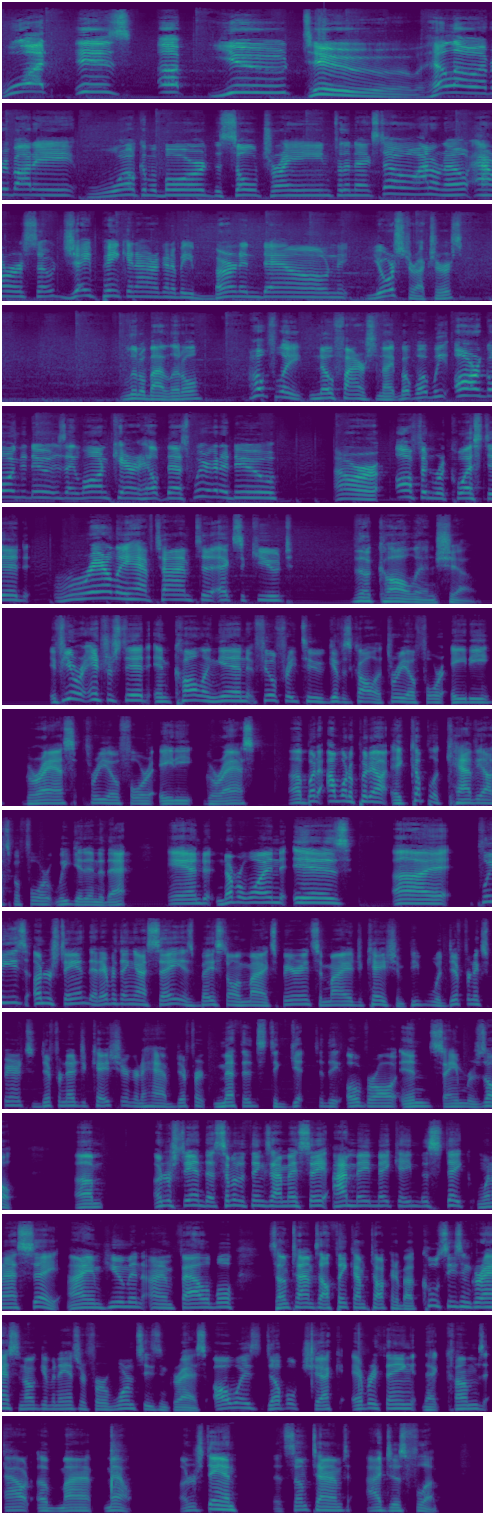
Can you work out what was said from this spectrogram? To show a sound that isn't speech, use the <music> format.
What is up, YouTube? Hello, everybody. Welcome aboard the Soul Train for the next, oh, I don't know, hour or so. Jay Pink and I are going to be burning down your structures little by little. Hopefully, no fires tonight. But what we are going to do is a lawn care help desk. We're going to do our often requested, rarely have time to execute the call in show. If you are interested in calling in, feel free to give us a call at 304 80 grass, 304 80 grass. Uh, but I want to put out a couple of caveats before we get into that. And number one is uh, please understand that everything I say is based on my experience and my education. People with different experience and different education are going to have different methods to get to the overall end same result. Um, understand that some of the things I may say, I may make a mistake when I say I am human, I am fallible. Sometimes I'll think I'm talking about cool season grass and I'll give an answer for warm season grass. Always double check everything that comes out of my mouth. Understand that sometimes I just flub.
